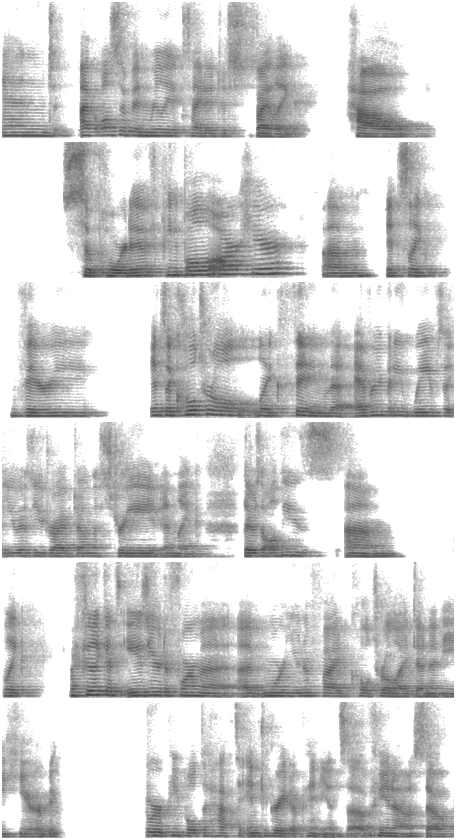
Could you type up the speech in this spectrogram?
and I've also been really excited just by like how supportive people are here. Um, it's like very, it's a cultural like thing that everybody waves at you as you drive down the street, and like there's all these um, like I feel like it's easier to form a, a more unified cultural identity here because fewer people to have to integrate opinions of, you know. So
